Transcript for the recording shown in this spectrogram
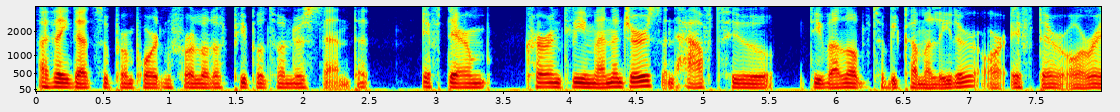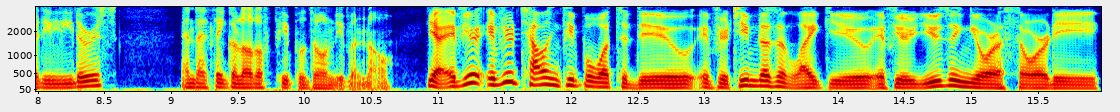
I think that's super important for a lot of people to understand that if they're currently managers and have to develop to become a leader, or if they're already leaders, and I think a lot of people don't even know. Yeah, if you're if you're telling people what to do, if your team doesn't like you, if you're using your authority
